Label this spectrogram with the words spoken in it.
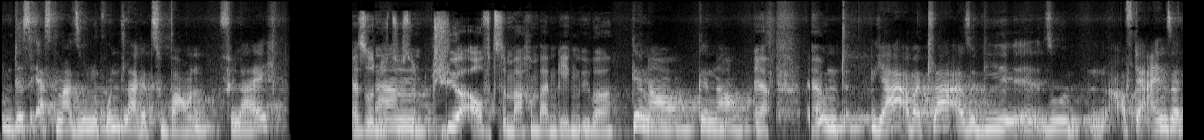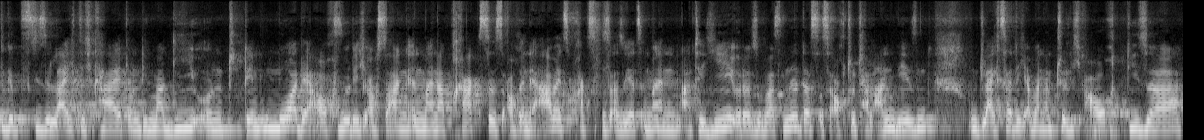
um das erstmal so eine Grundlage zu bauen, vielleicht. Ja, so eine, ähm, so eine Tür aufzumachen beim Gegenüber. Genau, genau. Ja, ja. Und ja, aber klar, also die so auf der einen Seite gibt es diese Leichtigkeit und die Magie und den Humor, der auch, würde ich auch sagen, in meiner Praxis, auch in der Arbeitspraxis, also jetzt in meinem Atelier oder sowas, ne, das ist auch total anwesend. Und gleichzeitig aber natürlich auch dieser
